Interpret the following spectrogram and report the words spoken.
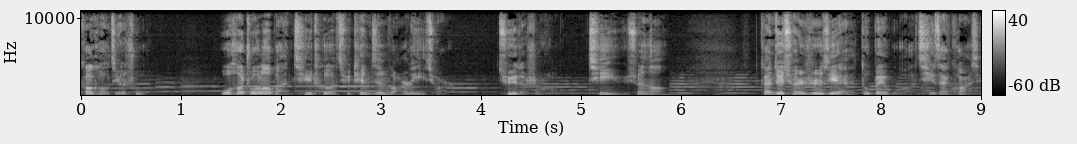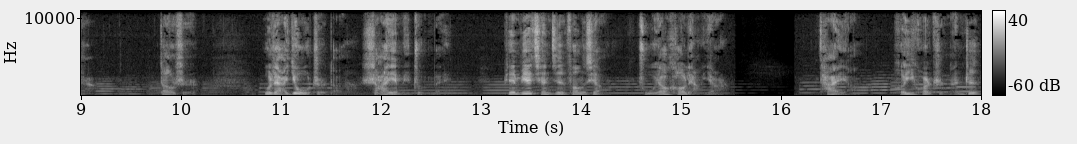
高考结束，我和卓老板骑车去天津玩了一圈。去的时候气宇轩昂，感觉全世界都被我骑在胯下。当时，我俩幼稚的啥也没准备，辨别前进方向主要靠两样：太阳和一块指南针。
